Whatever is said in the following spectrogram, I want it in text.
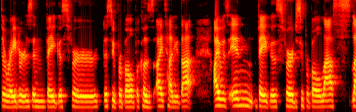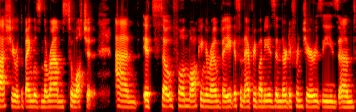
the Raiders in Vegas for the Super Bowl? Because I tell you that I was in Vegas for the Super Bowl last last year with the Bengals and the Rams to watch it, and it's so fun walking around Vegas and everybody is in their different jerseys, and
